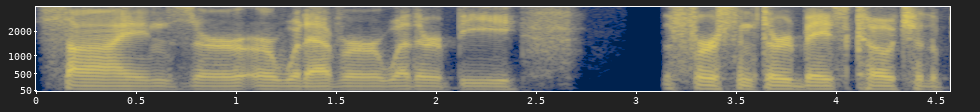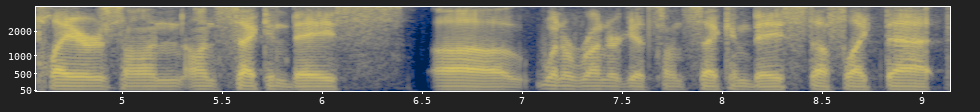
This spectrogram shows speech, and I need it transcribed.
signs or or whatever, whether it be the first and third base coach or the players on on second base, uh, when a runner gets on second base, stuff like that.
